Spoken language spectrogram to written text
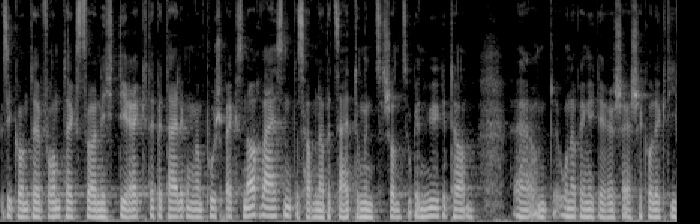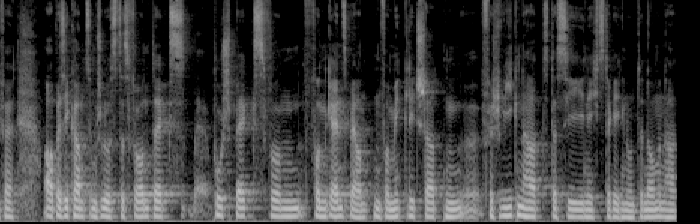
Sie konnte Frontex zwar nicht direkte Beteiligung an Pushbacks nachweisen, das haben aber Zeitungen schon zu Genüge getan äh, und unabhängige Recherchekollektive, aber sie kam zum Schluss, dass Frontex äh, Pushbacks von, von Grenzbeamten von Mitgliedstaaten äh, verschwiegen hat, dass sie nichts dagegen unternommen hat.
